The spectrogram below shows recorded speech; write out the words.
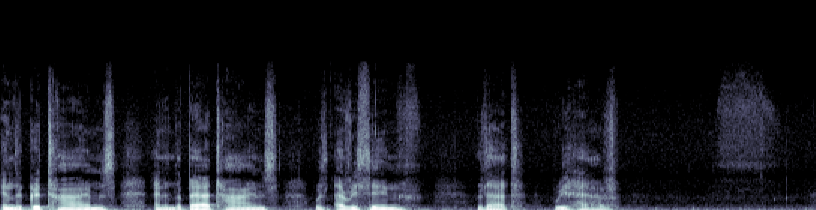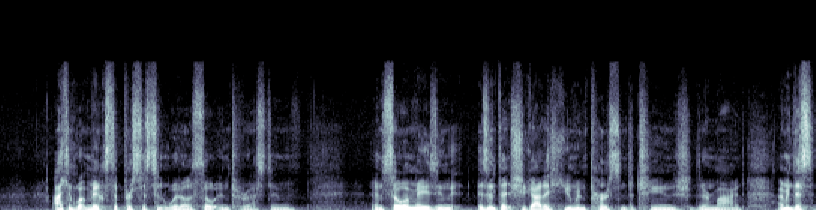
in the good times and in the bad times with everything that we have. I think what makes the persistent widow so interesting and so amazing isn't that she got a human person to change their mind. I mean, this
